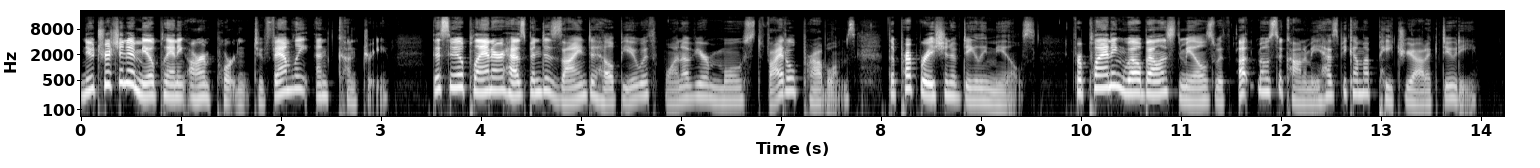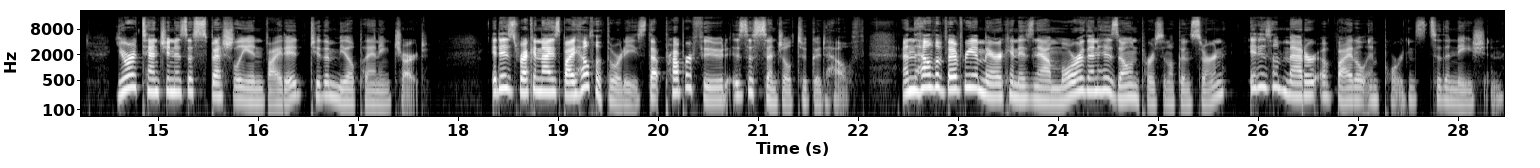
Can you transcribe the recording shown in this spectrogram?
Nutrition and meal planning are important to family and country. This meal planner has been designed to help you with one of your most vital problems the preparation of daily meals. For planning well balanced meals with utmost economy has become a patriotic duty. Your attention is especially invited to the meal planning chart. It is recognized by health authorities that proper food is essential to good health, and the health of every American is now more than his own personal concern. It is a matter of vital importance to the nation.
